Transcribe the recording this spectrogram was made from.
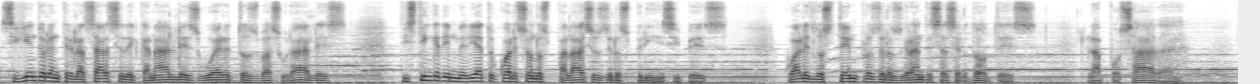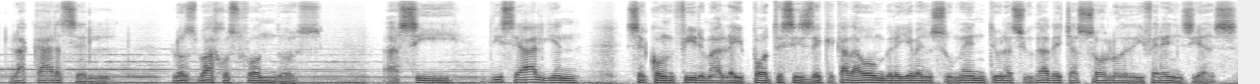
siguiendo el entrelazarse de canales, huertos, basurales, distingue de inmediato cuáles son los palacios de los príncipes, cuáles los templos de los grandes sacerdotes, la posada, la cárcel, los bajos fondos, Así, dice alguien, se confirma la hipótesis de que cada hombre lleva en su mente una ciudad hecha solo de diferencias,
